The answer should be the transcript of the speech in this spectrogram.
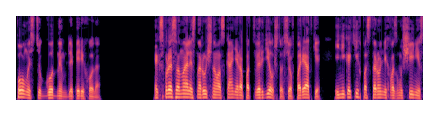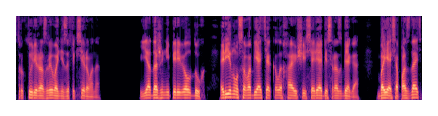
полностью годным для перехода. Экспресс-анализ наручного сканера подтвердил, что все в порядке, и никаких посторонних возмущений в структуре разрыва не зафиксировано. Я даже не перевел дух, ринулся в объятия колыхающейся ряби с разбега, боясь опоздать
